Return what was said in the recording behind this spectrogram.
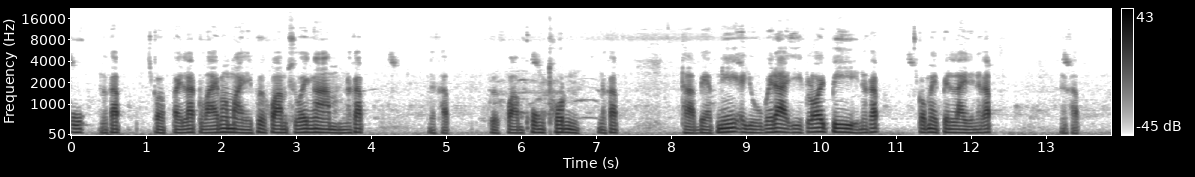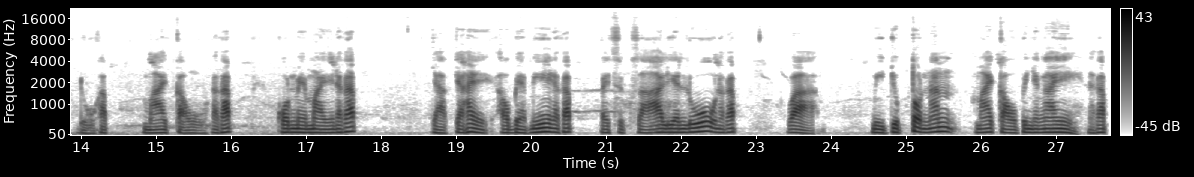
ผุนะครับ ก็ไปรัดไว้มาใหม่ เพื่อความสวยงามนะครับนะครับ เพื่อความคงทนนะครับ ถ้าแบบนี้อายุไม่ได้อีกร้อยปีนะครับ ก็ไม่เป็นไรนะครับนะครับ ดูครับไม้เก่านะครับ คนใหม่ ๆนะครับ อยากจะให้เอาแบบนี้นะครับ ไปศึกษาเรียนรู้นะครับ ว่ามีจุบต้นนั้น ไม้เก่าเป็นยังไงนะครับ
